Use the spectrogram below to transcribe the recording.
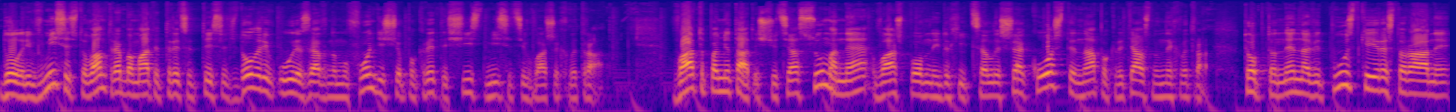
доларів в місяць, то вам треба мати 30 тисяч доларів у резервному фонді, щоб покрити 6 місяців ваших витрат. Варто пам'ятати, що ця сума не ваш повний дохід, це лише кошти на покриття основних витрат, тобто не на відпустки і ресторани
